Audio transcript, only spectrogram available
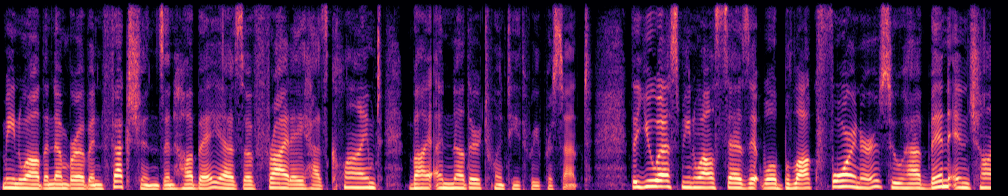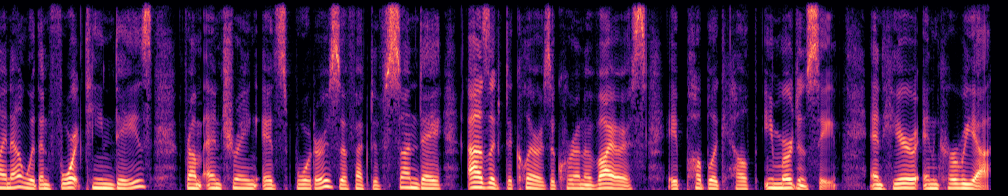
Meanwhile, the number of infections in Hubei as of Friday has climbed by another 23%. The U.S., meanwhile, says it will block foreigners who have been in China within 14 days from entering its borders effective Sunday as it declares the coronavirus a public health emergency. And here in Korea,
